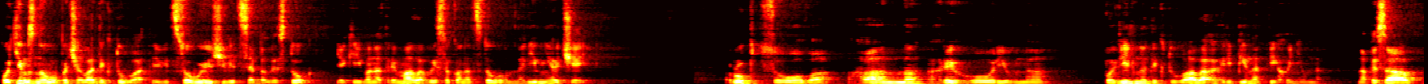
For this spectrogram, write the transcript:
Потім знову почала диктувати, відсовуючи від себе листок, який вона тримала високо над столом на рівні очей. Рубцова Ганна Григорівна, повільно диктувала Агріпіна Тихонівна. Написав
